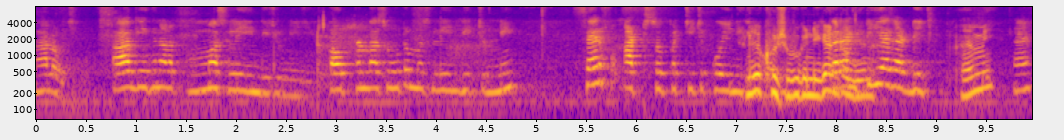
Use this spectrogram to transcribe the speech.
ਆ ਲਓ ਜੀ। ਆ ਗਈ ਇਹਦੇ ਨਾਲ ਮਸਲੀਨ ਦੀ ਚੁੰਨੀ ਜੀ। ਕਾਟਨ ਦਾ ਸੂਟ ਮਸਲੀਨ ਦੀ ਚੁੰਨੀ। ਸਿਰਫ 825 ਚ ਕੋਈ ਨਹੀਂ ਇਹਦੀ ਖੁਸ਼ਬੂ ਕਿੰਨੀ ਘੈਂਟ ਆਉਂਦੀ ਹੈ ਗਾਰੰਟੀ ਆ ਸਾਡੀ। ਐਵੇਂ ਹੈ?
